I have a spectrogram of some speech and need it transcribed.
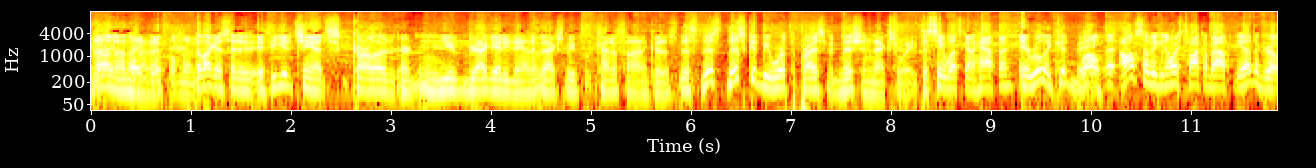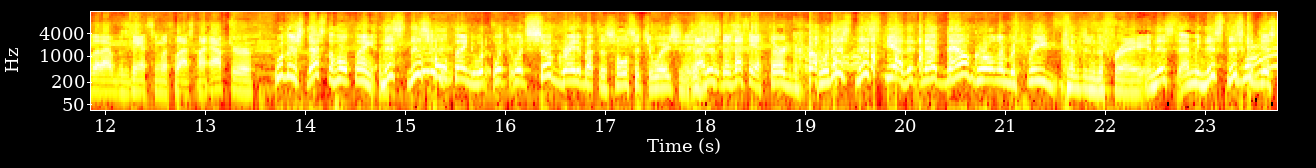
very, no, no, very no, no. beautiful women. But like I said, if you get a chance, Carla, or, and you drag Eddie down, it would actually be kind of fun because this this this could be worth the price of admission next week. to see what's going to happen. It really could be. Well, uh, also we can always talk about the other girl that I was dancing with last night. After well, there's that's the whole thing. This this whole thing. What, what, what's so great about this whole situation there's is actually, this. there's actually a third girl. Well, this this yeah. th- Now, now girl number three comes into the fray, and this I mean this this could just.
